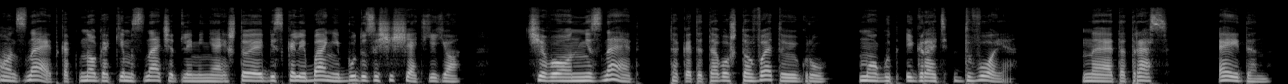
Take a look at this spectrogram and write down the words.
Он знает, как много Ким значит для меня, и что я без колебаний буду защищать ее. Чего он не знает, так это того, что в эту игру могут играть двое. На этот раз Эйден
